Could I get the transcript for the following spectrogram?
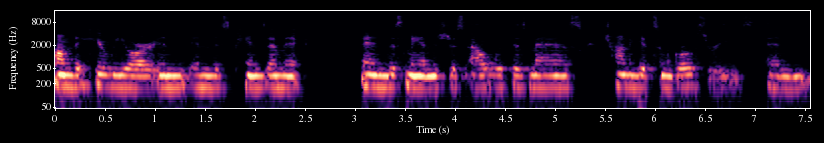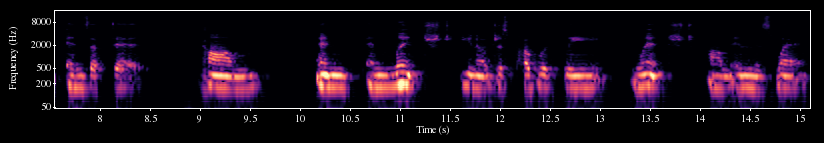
um, that here we are in in this pandemic and this man is just out with his mask trying to get some groceries and ends up dead. Yeah. um, and and lynched you know just publicly lynched um, in this way.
